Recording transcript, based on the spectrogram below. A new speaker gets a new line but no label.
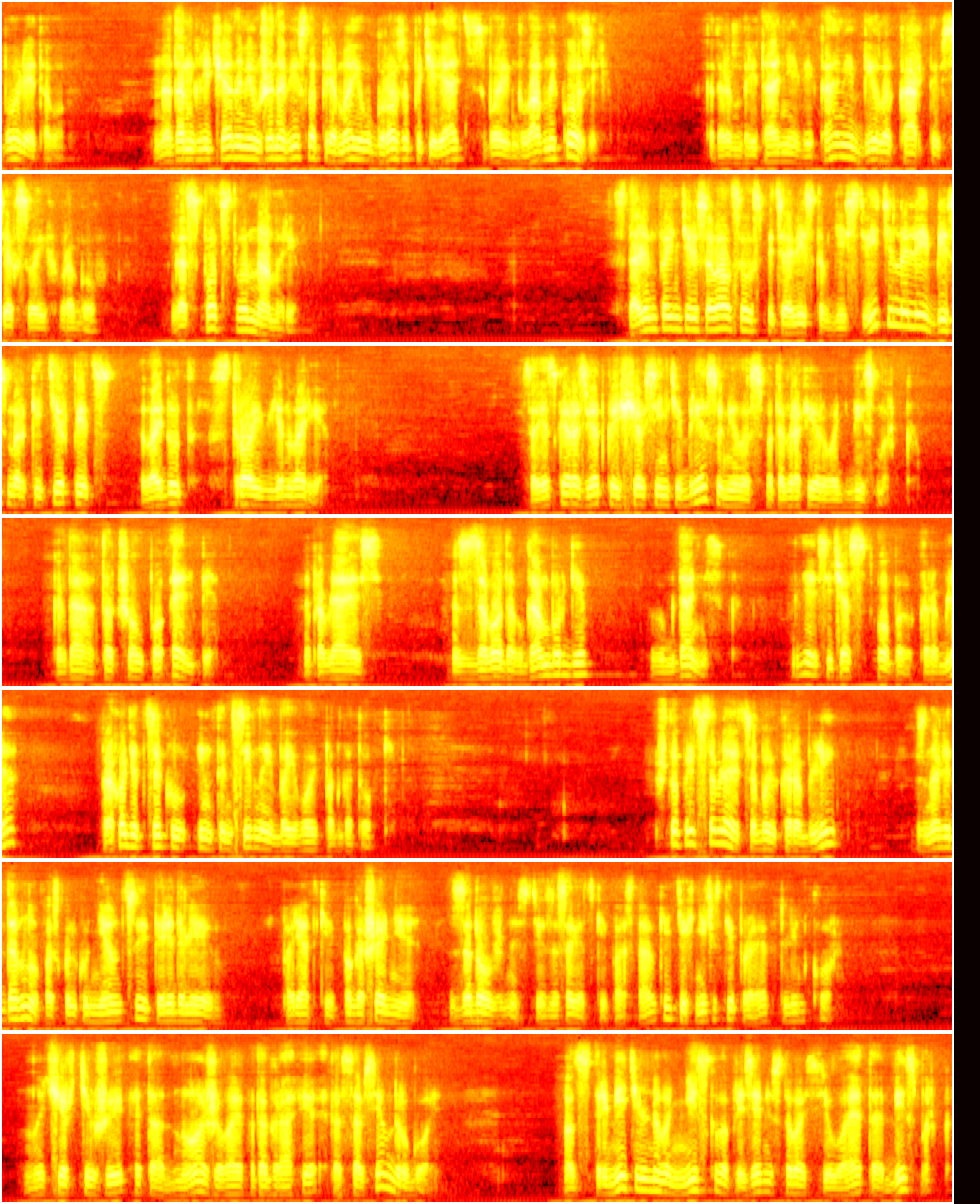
Более того, над англичанами уже нависла прямая угроза потерять свой главный козырь, которым Британия веками била карты всех своих врагов — господство на море. Сталин поинтересовался у специалистов, действительно ли Бисмарк и Тирпиц войдут в строй в январе. Советская разведка еще в сентябре сумела сфотографировать Бисмарк, когда тот шел по Эльбе, направляясь с завода в Гамбурге в Гданьск, где сейчас оба корабля проходят цикл интенсивной боевой подготовки. Что представляют собой корабли, знали давно, поскольку немцы передали в порядке погашения задолженности за советские поставки технический проект линкора. Но чертежи — это одно, а живая фотография — это совсем другое. От стремительного низкого приземистого силуэта Бисмарка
